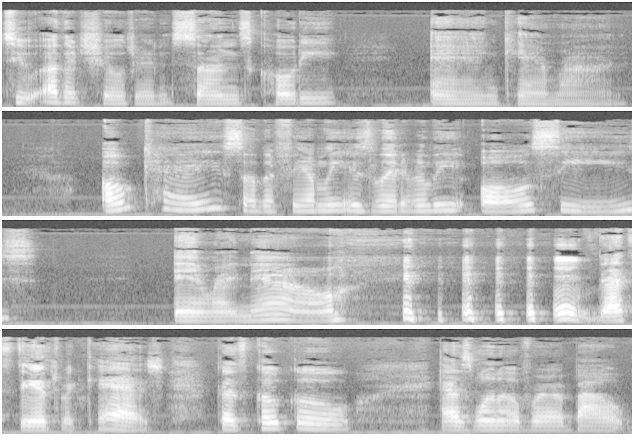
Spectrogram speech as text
two other children, sons Cody and Cameron. Okay, so the family is literally all C's. And right now, that stands for cash because Coco has won over about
